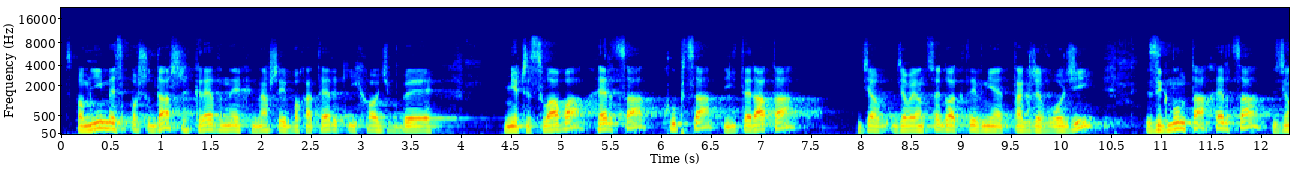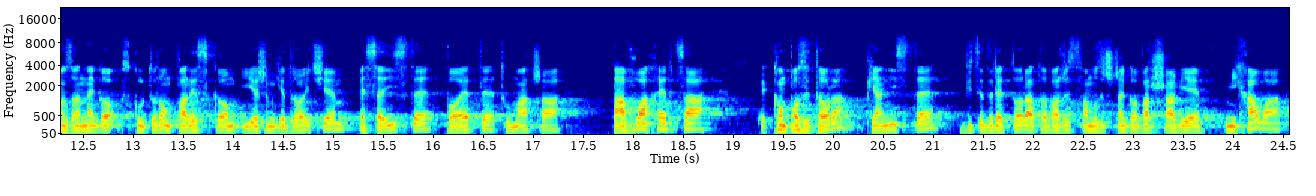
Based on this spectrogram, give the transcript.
Wspomnijmy spośród dalszych krewnych naszej bohaterki choćby Mieczysława Herca, kupca, literata, działającego aktywnie także w Łodzi, Zygmunta Herca, związanego z kulturą paryską i Jerzym Giedroyciem, eseistę, poetę, tłumacza Pawła Herca, kompozytora, pianistę, wicedyrektora Towarzystwa Muzycznego w Warszawie Michała,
